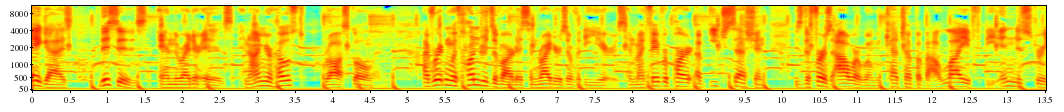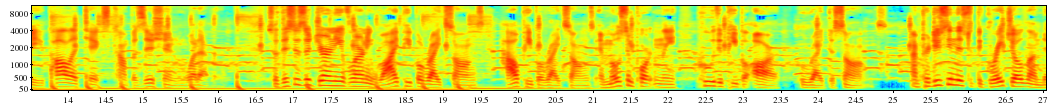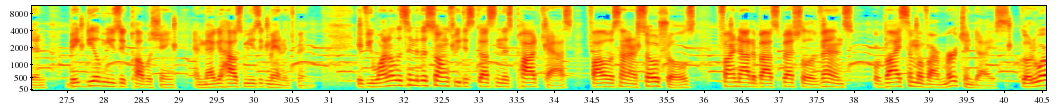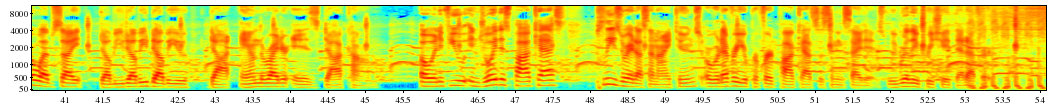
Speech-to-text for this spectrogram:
Hey guys, this is And the Writer Is, and I'm your host, Ross Golan. I've written with hundreds of artists and writers over the years, and my favorite part of each session is the first hour when we catch up about life, the industry, politics, composition, whatever. So, this is a journey of learning why people write songs, how people write songs, and most importantly, who the people are who write the songs. I'm producing this with the great Joe London, Big Deal Music Publishing, and Mega House Music Management. If you want to listen to the songs we discuss in this podcast, follow us on our socials, find out about special events, or buy some of our merchandise, go to our website, www.andthewriteris.com. Oh, and if you enjoy this podcast, please rate us on iTunes or whatever your preferred podcast listening site is. We really appreciate that effort.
